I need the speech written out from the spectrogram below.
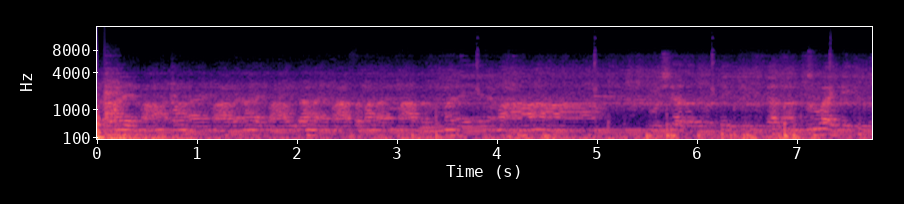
महाय महापानाय महागणाय महाउदानाय महासमानाय महाब्रह्मणे नमः तुळशी आता ते गाणं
